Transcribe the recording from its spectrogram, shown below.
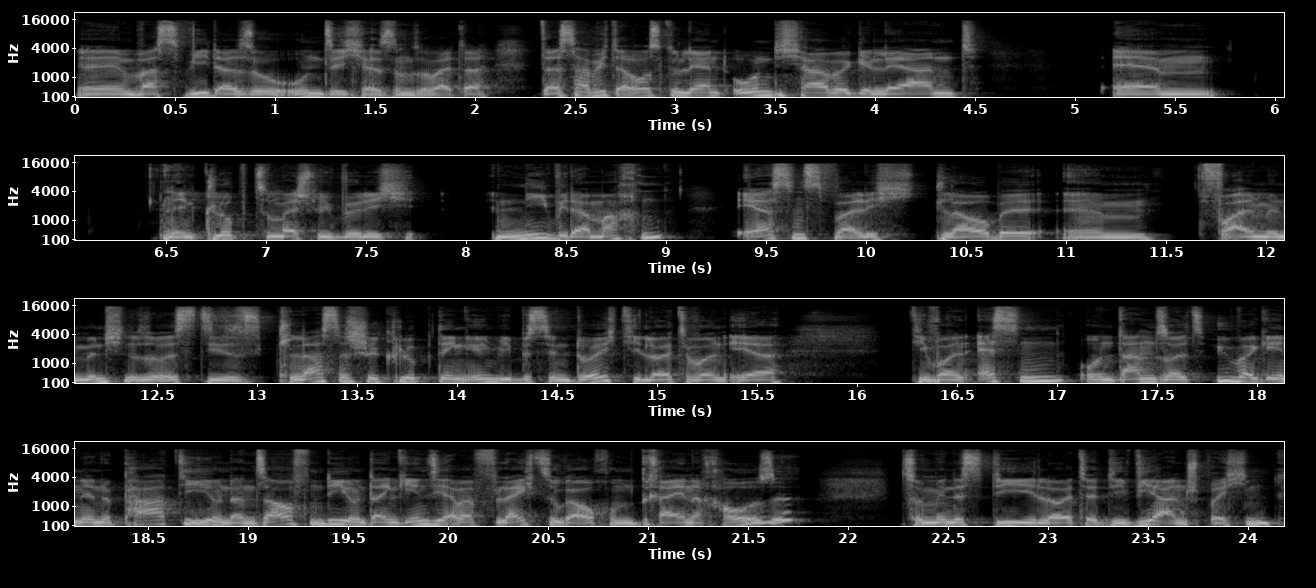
äh, was wieder so unsicher ist und so weiter. Das habe ich daraus gelernt und ich habe gelernt, ähm, den Club zum Beispiel würde ich nie wieder machen. Erstens, weil ich glaube, ähm, vor allem in München so ist dieses klassische Club-Ding irgendwie ein bisschen durch. Die Leute wollen eher, die wollen essen und dann soll es übergehen in eine Party und dann saufen die und dann gehen sie aber vielleicht sogar auch um drei nach Hause. Zumindest die Leute, die wir ansprechen.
